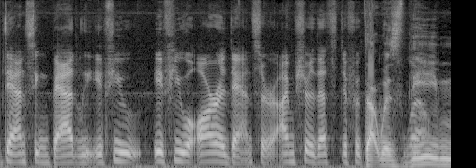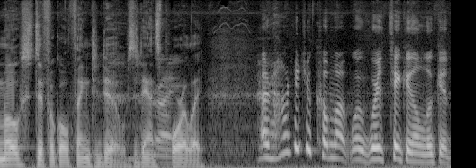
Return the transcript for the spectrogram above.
dancing badly, if you if you are a dancer, I'm sure that's difficult. That was well. the most difficult thing to do, was to dance Right. poorly. And how did you come up? We're we're taking a look at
